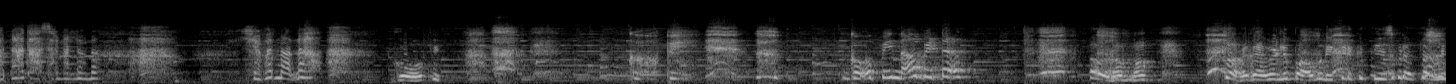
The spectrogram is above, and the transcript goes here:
అనాథాశ్రమంలోనా? ఎవరు నాన్న? గోపి గోపి. గోపి నా బిడ్డ. అవునమ్మా త్వరగా వెళ్ళి బాబుని ఇక్కడికి తీసుకురా తల్లి.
